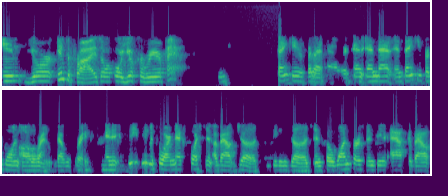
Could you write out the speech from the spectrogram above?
in your enterprise or, or your career path. Thank you for that, Howard, and and that and thank you for going all around. That was great, and it leads even to our next question about judge being judged. And so, one person did ask about,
